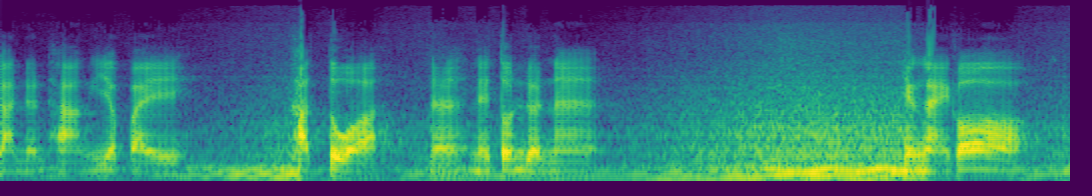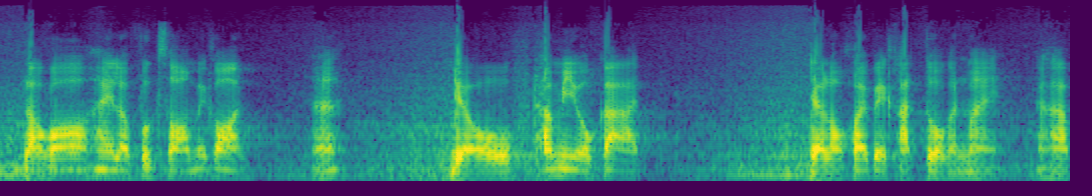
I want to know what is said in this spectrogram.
การเดินทางที่จะไปคัดตัวนะในต้นเดือนหน้า ยังไงก็เราก็ให้เราฝึกซ้อมไปก่อนนะเดี๋ยวถ้ามีโอกาส เดี๋ยวเราค่อยไปคัดตัวกันใหม่นะครับ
